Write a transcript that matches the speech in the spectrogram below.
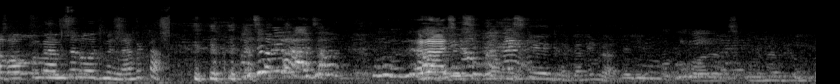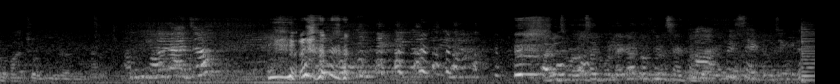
अब आपको मैम से रोज मिलना है बेटा। राज। इसके घर का नेम राजा जी। और स्कूल में भी हम प्रभात चौधरी का अभी थोड़ा सा खुलेगा तो फिर सेट हो जाएगा। हाँ बेटा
